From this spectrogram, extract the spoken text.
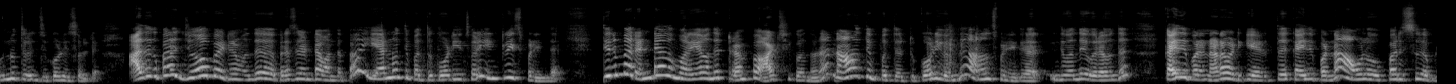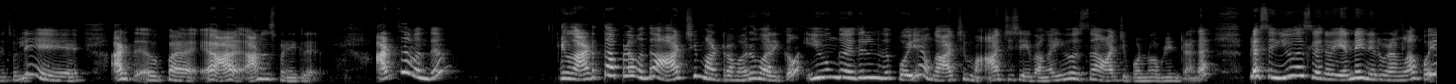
125,00,00,000 சொல்லிட்டு. அதுக்கப்புறம் ஜோ பைடன் வந்து ப்ரெசென்ட்டாக வந்தப்போ இரநூத்தி பத்து கோடின்னு சொல்லி இன்க்ரீஸ் பண்ணியிருந்தார். திரும்ப ரெண்டாவது முறையாக வந்து ட்ரம்ப் ஆட்சிக்கு வந்தோன்னா நானூற்றி முப்பத்தெட்டு கோடி வந்து அனௌன்ஸ் பண்ணியிருக்கிறார். இது வந்து இவரை வந்து கைது பண்ண நடவடிக்கை எடுத்து கைது பண்ணால் அவ்வளோ பரிசு அப்படின்னு சொல்லி அடுத்து ப அனௌன்ஸ் பண்ணியிருக்கிறார் அடுத்து வந்து இவங்க அடுத்தாப்புல வந்து ஆட்சி மாற்றம் வரும் வரைக்கும், இவங்க இதுலேருந்து போய் அவங்க ஆட்சி மா ஆட்சி செய்வாங்க. யூஎஸ் தான் ஆட்சி பண்ணும் அப்படின்றாங்க. ப்ளஸ் யூஎஸில் இருக்கிற எண்ணெய் நிறுவனங்கள்லாம் போய்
